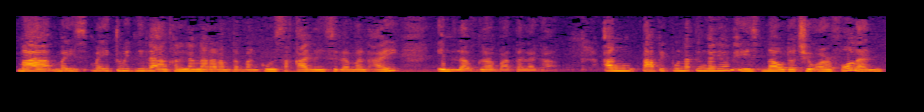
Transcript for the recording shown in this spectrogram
ma, ma, maituwid nila ang kanilang nararamdaman kung sakali sila man ay in love nga ba talaga. Ang topic po natin ngayon is Now That You Are Fallen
